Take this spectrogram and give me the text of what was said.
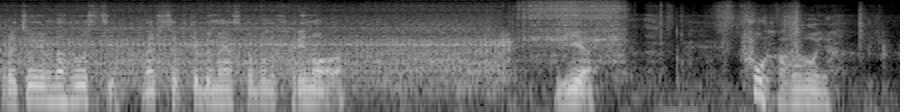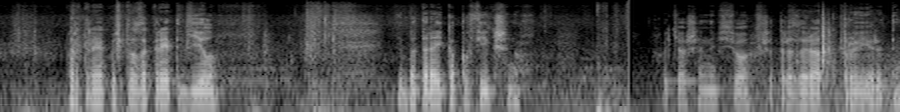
працює в нагрузці. Значить все-таки БМС була хрінова. Є. Фу, алелуя. Тепер треба якось то закрити діло. І батарейка пофікшена. Хоча ще не все, ще треба зарядку перевірити.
